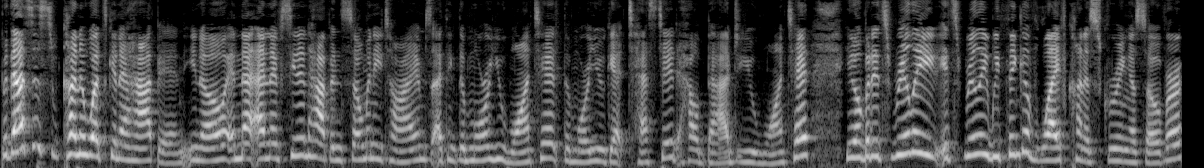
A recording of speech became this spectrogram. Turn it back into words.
But that's just kind of what's going to happen, you know? And that and I've seen it happen so many times. I think the more you want it, the more you get tested. How bad do you want it? You know, but it's really it's really we think of life kind of screwing us over.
